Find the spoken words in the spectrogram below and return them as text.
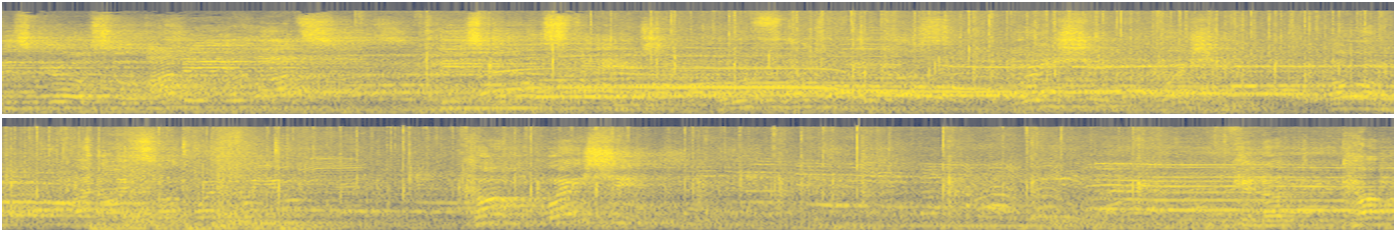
this girl. So Ale Ratz, please come on stage. Fly to Vegas. Where is she? Where is she? Come on. I know it's not right for you. Come, where is she? You cannot come.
